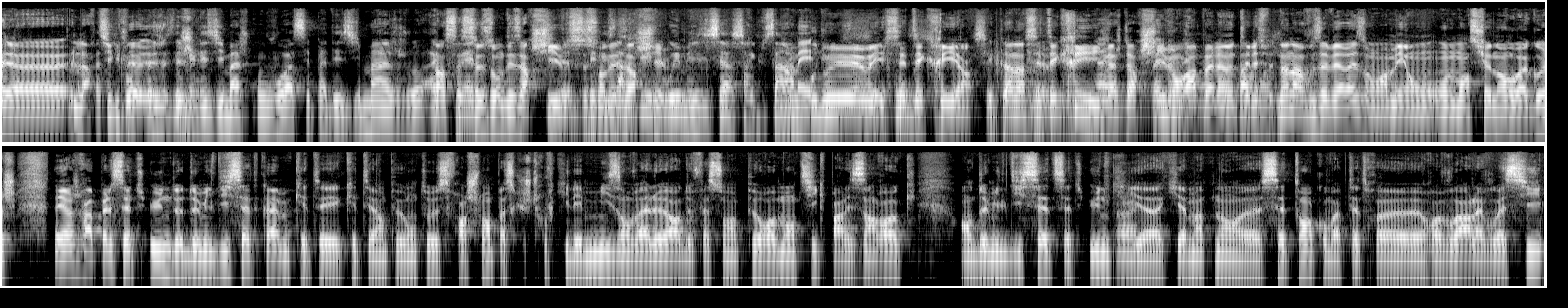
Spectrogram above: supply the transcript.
Euh, L'article. euh, mais les images qu'on voit, c'est pas des images. Non, ça, ce sont des archives. Ce C'est sont des archives. Oui, mais Non, mais- introduit oui, oui, oui, c'est écrit. hein. Non, non, c'est écrit. Image d'archive. On rappelle à un téléspectateur. Non, non, vous avez raison. hein, mais on, on mentionne en haut à gauche. D'ailleurs, je rappelle cette une de 2017 quand même, qui était, qui était un peu honteuse, franchement, parce que je trouve qu'il est mis en valeur de façon un peu romantique par les Inrock en 2017. Cette une qui, a, qui a maintenant euh, 7 ans, qu'on va peut-être euh, revoir. La voici.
